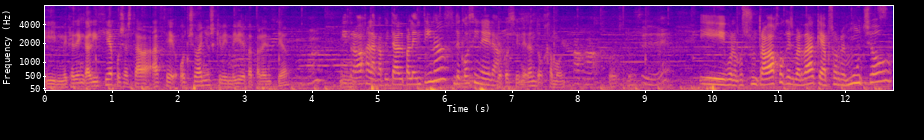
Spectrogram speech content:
Y me quedé en Galicia pues hasta hace 8 años que me vine para Palencia. Y trabaja en la capital palentina de cocinera. De cocinera en Don Jamón. Sí. Y bueno, pues es un trabajo que es verdad que absorbe mucho.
